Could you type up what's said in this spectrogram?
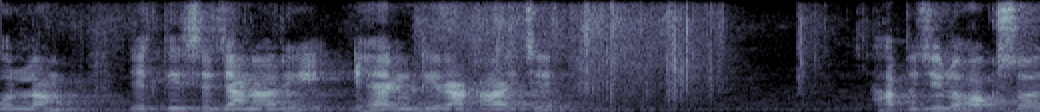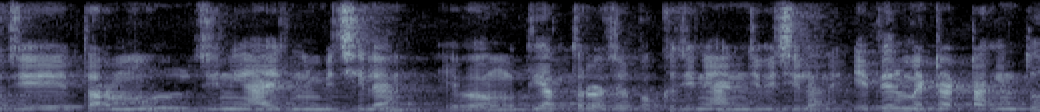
বললাম, একত্রিশে জানুয়ারি হিয়ারিংটি রাখা হয়েছে। হাফিজুল হকস যে তার মূল যিনি আইনজীবী ছিলেন এবং তিয়াত্তর রাজের পক্ষে যিনি আইনজীবী ছিলেন, এদের ম্যাটারটা কিন্তু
